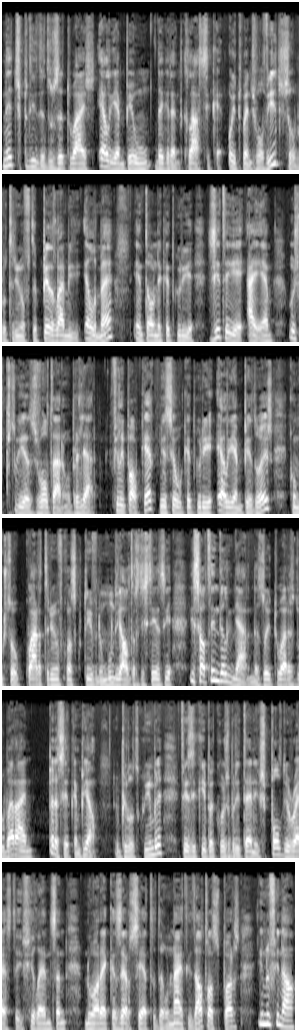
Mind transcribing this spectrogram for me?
na despedida dos atuais LMP1 da Grande Clássica. Oito anos envolvidos sobre o triunfo de Pedro Lamy em Le Mans, então na categoria GTE AM, os portugueses voltaram a brilhar. Filipe Albuquerque venceu a categoria LMP2, conquistou o quarto triunfo consecutivo no Mundial de Resistência e só tem de alinhar nas 8 horas do Bahrein para ser campeão. O piloto de Coimbra fez equipa com os britânicos Paul Di Resta e Phil Hansen no Oreca 07 da United Autosports e no final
